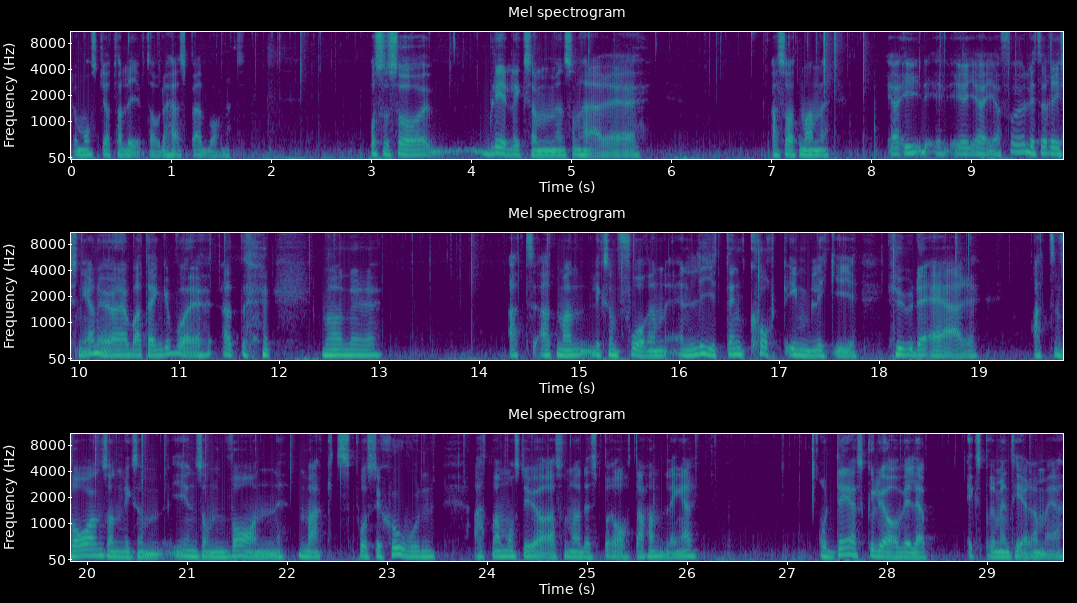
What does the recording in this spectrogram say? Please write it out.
då måste jag ta livet av det här spädbarnet. Och så, så blir det liksom en sån här... Eh, alltså att man jag, jag, jag, får lite rysningar nu när jag bara tänker på det. Att man, eh, att, att man liksom får en, en liten kort inblick i hur det är att vara en sån, liksom, i en sån vanmaktsposition. Att man måste göra såna desperata handlingar. Och det skulle jag vilja experimentera med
